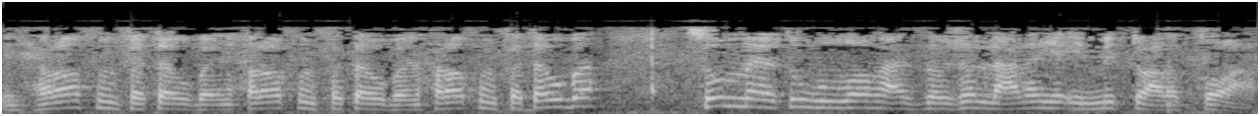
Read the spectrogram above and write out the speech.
انحراف فتوبة انحراف فتوبة انحراف فتوبة. ثم يتوب الله عز وجل علي إن مت على الطاعة.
